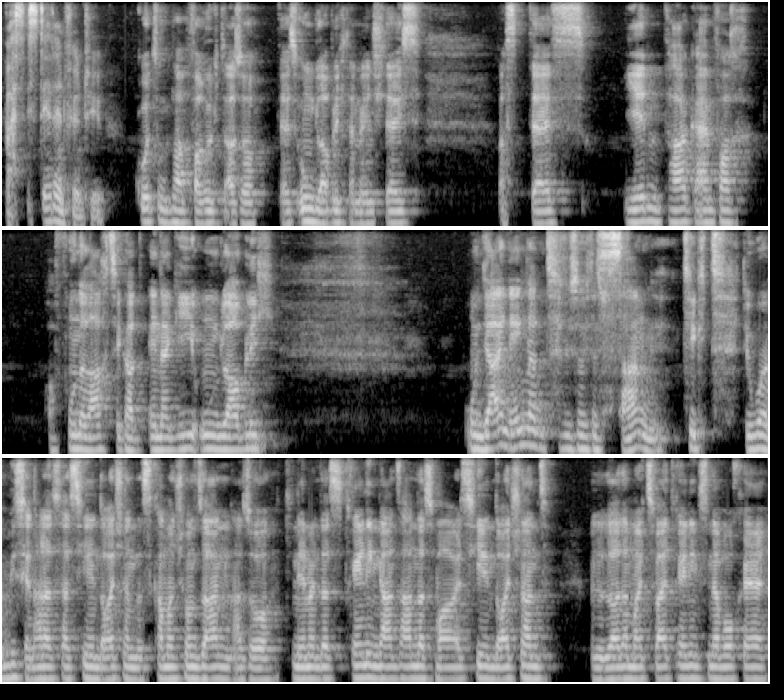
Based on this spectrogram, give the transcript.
Was ist der denn für ein Typ? Kurz und knapp verrückt. Also, der ist unglaublich, der Mensch. Der ist, was, der ist jeden Tag einfach auf 180 hat Energie unglaublich. Und ja, in England, wie soll ich das sagen, tickt die Uhr ein bisschen anders als hier in Deutschland, das kann man schon sagen. Also die nehmen das Training ganz anders wahr als hier in Deutschland. Wenn du dort einmal zwei Trainings in der Woche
